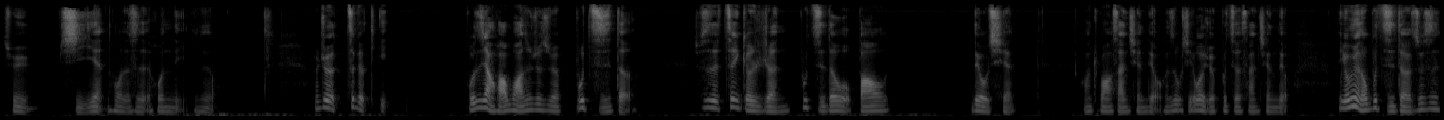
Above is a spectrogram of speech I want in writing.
去喜宴或者是婚礼的那种，我觉得这个一不是讲划不划算，就是觉得不值得，就是这个人不值得我包六千，然后就包三千六，可是我其实我也觉得不值得三千六，永远都不值得，就是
